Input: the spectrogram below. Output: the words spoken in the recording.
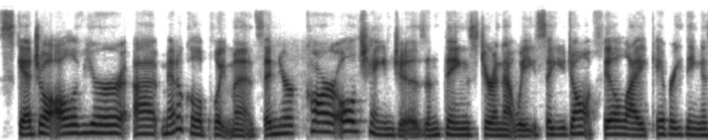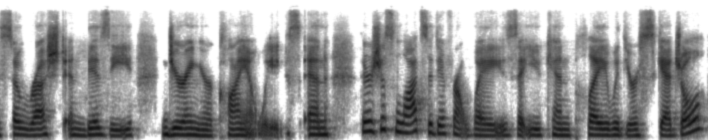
schedule all of your uh, medical appointments and your car oil changes and things during that week so you don't feel like everything is so rushed and busy during your client weeks. And there's just lots of different ways that you can play with your schedule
